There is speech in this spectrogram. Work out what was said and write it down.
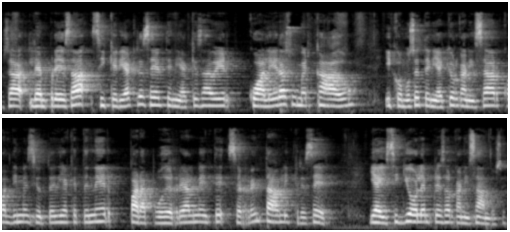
O sea, la empresa, si quería crecer, tenía que saber cuál era su mercado, y cómo se tenía que organizar, cuál dimensión tenía que tener para poder realmente ser rentable y crecer. Y ahí siguió la empresa organizándose.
